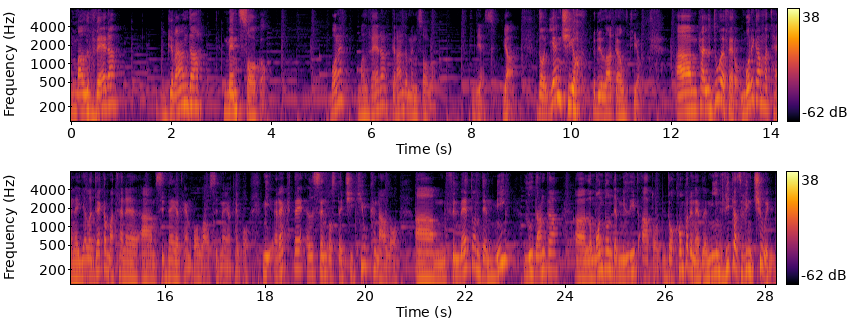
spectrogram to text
malvera granda mensogo. Bone? Malvera granda mensogo. Yes, ja. Do, jen cio rilate al tio. Um, kai la due fero, moriga matene, je la deca matene um, Sidneia tempo, lao Sidneia tempo, mi recte el sendos de citiu canalo um, filmeton de mi ludanta uh, la mondon de milit ato. Do, compreneble, mi invitas vin ciuin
